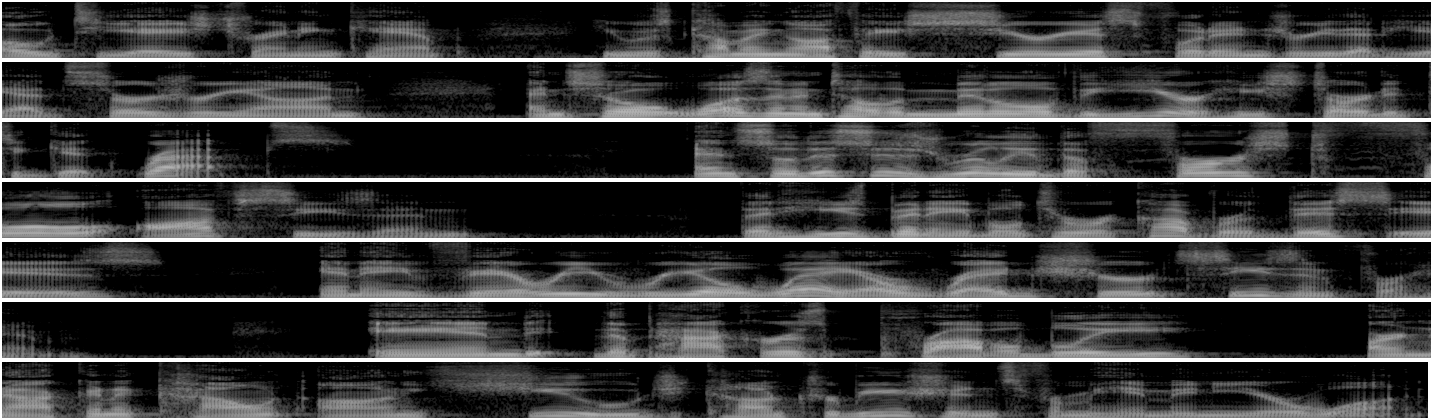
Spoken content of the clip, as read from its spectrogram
OTAs, training camp. He was coming off a serious foot injury that he had surgery on. And so it wasn't until the middle of the year he started to get reps. And so this is really the first full offseason that he's been able to recover. This is, in a very real way, a redshirt season for him. And the Packers probably are not going to count on huge contributions from him in year one.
